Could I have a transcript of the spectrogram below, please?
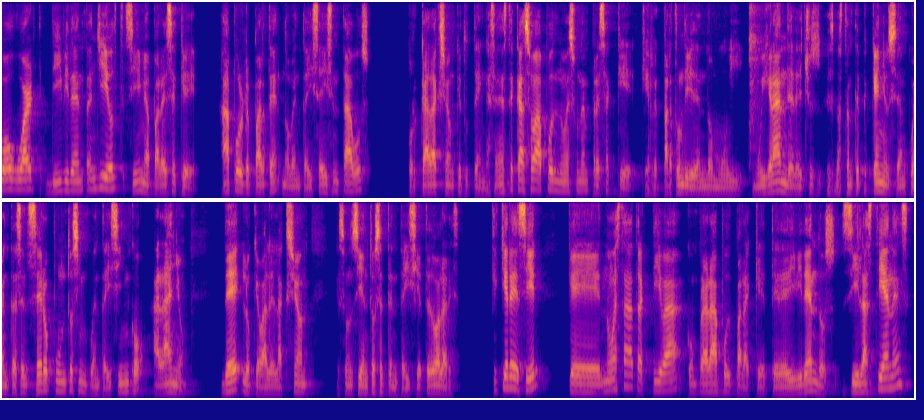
Forward Dividend and Yield, sí, me aparece que Apple reparte 96 centavos por cada acción que tú tengas. En este caso, Apple no es una empresa que, que reparte un dividendo muy, muy grande, de hecho es, bastante pequeño, si se dan cuenta, es el 0.55 al año de lo que vale la acción, que son 177 dólares. ¿Qué quiere decir? Que no es tan atractiva comprar Apple para que te dé dividendos. Si las tienes,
